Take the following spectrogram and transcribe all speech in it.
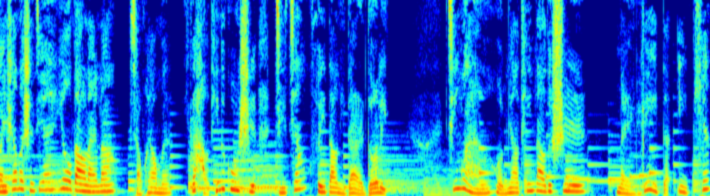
晚上的时间又到来了，小朋友们，一个好听的故事即将飞到你的耳朵里。今晚我们要听到的是《美丽的一天》。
